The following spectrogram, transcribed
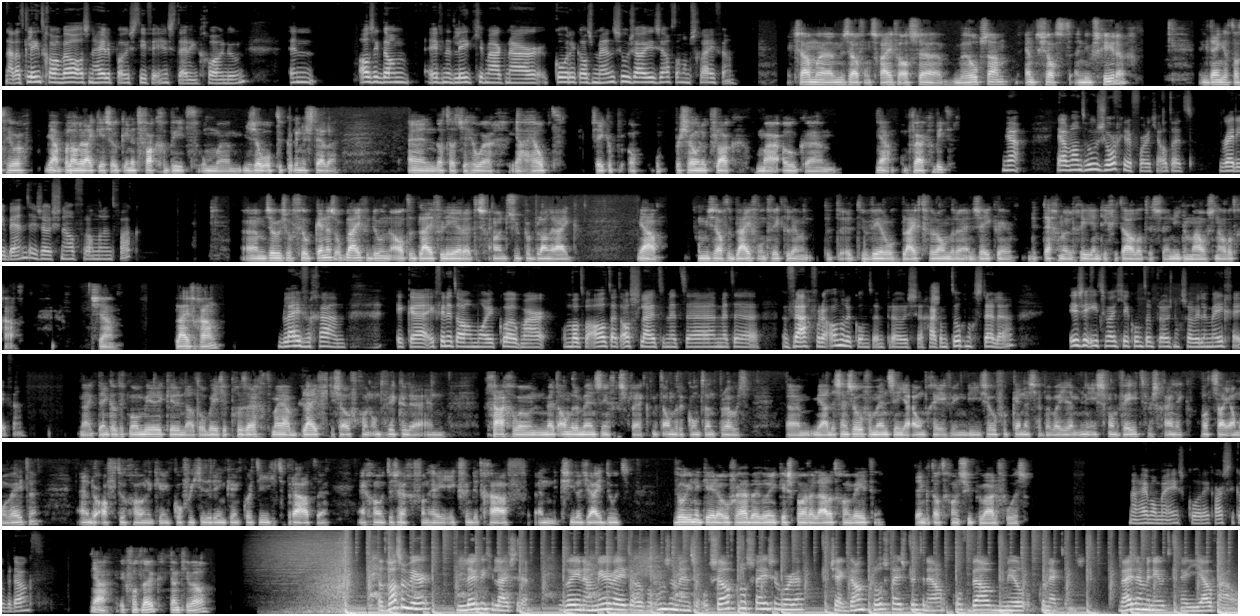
Nou, dat klinkt gewoon wel als een hele positieve instelling. Gewoon doen. En als ik dan even het linkje maak naar Korik als mens, hoe zou je jezelf dan omschrijven? Ik zou me, mezelf omschrijven als uh, behulpzaam, enthousiast en nieuwsgierig. Ik denk dat dat heel erg ja, belangrijk is, ook in het vakgebied, om um, je zo op te kunnen stellen. En dat dat je heel erg ja, helpt, zeker op, op persoonlijk vlak, maar ook um, ja, op werkgebied. Ja. ja, want hoe zorg je ervoor dat je altijd ready bent in zo'n snel veranderend vak? Um, sowieso veel kennis op blijven doen, altijd blijven leren. Het is gewoon super belangrijk ja, om jezelf te blijven ontwikkelen. Want het, de wereld blijft veranderen en zeker de technologie en digitaal, dat is uh, niet normaal hoe snel dat gaat. Dus ja, blijven gaan. Blijven gaan. Ik, uh, ik vind het al een mooie quote, maar omdat we altijd afsluiten met, uh, met een vraag voor de andere content pro's, ga ik hem toch nog stellen. Is er iets wat je content pro's nog zou willen meegeven? nou, ik denk dat ik me al meerdere keren inderdaad al een beetje heb gezegd. Maar ja, blijf jezelf gewoon ontwikkelen en ga gewoon met andere mensen in gesprek, met andere content pro's. Um, ja, er zijn zoveel mensen in jouw omgeving die zoveel kennis hebben waar je niet eens van weet waarschijnlijk wat zij allemaal weten. En door af en toe gewoon een keer een koffietje drinken, een kwartiertje te praten en gewoon te zeggen van hé, hey, ik vind dit gaaf en ik zie dat jij het doet. Wil je een keer erover hebben, wil je een keer sparren, laat het gewoon weten. Ik denk dat dat gewoon super waardevol is. Nou, helemaal mee eens, Corik. Hartstikke bedankt. Ja, ik vond het leuk. Dankjewel. Dat was hem weer. Leuk dat je luisterde. Wil je nou meer weten over onze mensen of zelf crossfacer worden? Check dan crossface.nl of bel, mail of connect ons. Wij zijn benieuwd naar jouw verhaal.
